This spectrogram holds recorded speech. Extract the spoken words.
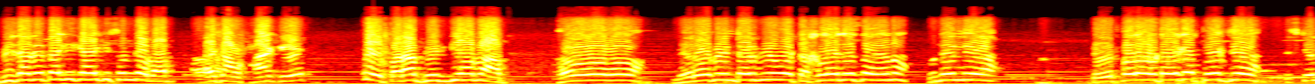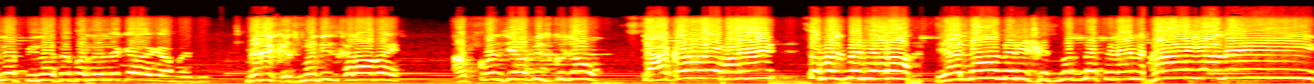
वीज़ा देता कि क्या है कि समझा बाप, ऐसा उठा के पेपरा फेंक दिया बाप। हो मेरा भी इंटरव्यू वो टखला जैसा है ना, उन्हें लिया। पेपर उठा के फेंक दिया। इसके लिए पीला पेपर ले लेके आ गया मैं भी। मेरी किस्मत ही खराब है। अब कौन सी ऑफ़िस को जाऊँ? क्या करूँ भाई? समझ में नहीं आ रहा। या अल्लाह मेरी किस्मत में प्लेन है या नहीं?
